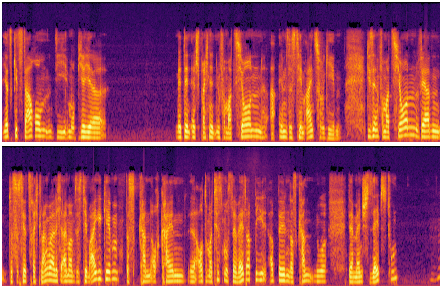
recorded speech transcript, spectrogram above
jetzt geht es darum, die Immobilie mit den entsprechenden Informationen äh, im System einzugeben. Diese Informationen werden, das ist jetzt recht langweilig, einmal im System eingegeben. Das kann auch kein äh, Automatismus der Welt abbilden. Das kann nur der Mensch selbst tun. Mhm.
